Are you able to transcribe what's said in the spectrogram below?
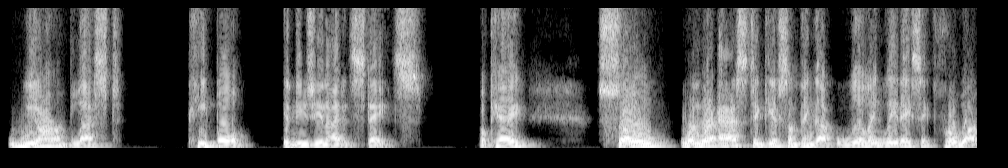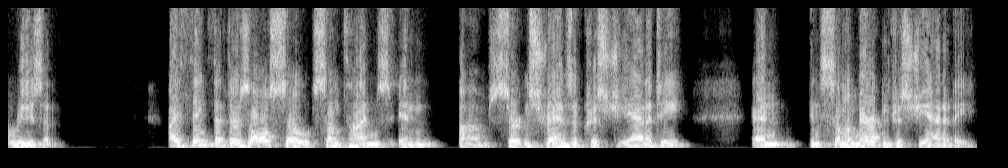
we are a blessed people in these United States. Okay. So when we're asked to give something up willingly, they say, for what reason? I think that there's also sometimes in um, certain strands of Christianity and in some American Christianity,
